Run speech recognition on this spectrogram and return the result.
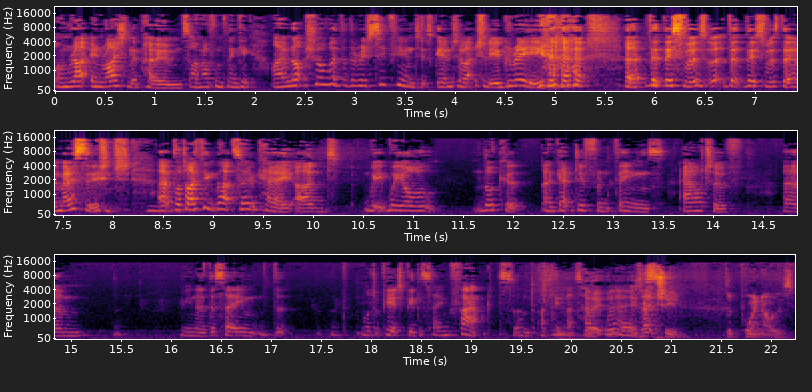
on in writing the poems, I'm often thinking I'm not sure whether the recipient is going to actually agree uh, that this was that this was their message, uh, but I think that's okay, and we we all look at and get different things out of um, you know the same the, what appear to be the same facts, and I think that's how it works. It's actually the point I was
